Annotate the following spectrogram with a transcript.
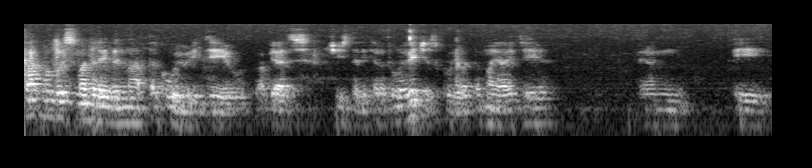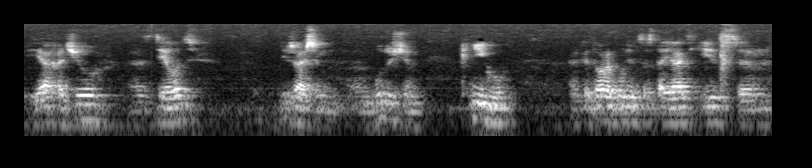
Как вы бы смотрели на такую идею, опять чисто литературоведческую, это моя идея. Эм, и я хочу э, сделать в ближайшем э, будущем книгу, э, которая будет состоять из эм,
